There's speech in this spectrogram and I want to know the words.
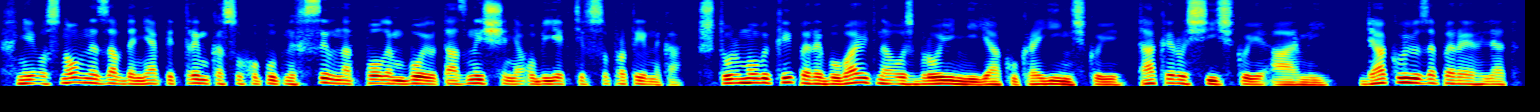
ХНІ основне завдання підтримка сухопутних сил над полем бою та знищення об'єктів супротивника. Штурмовики перебувають на озброєнні як української, так і російської армії. Дякую за перегляд.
